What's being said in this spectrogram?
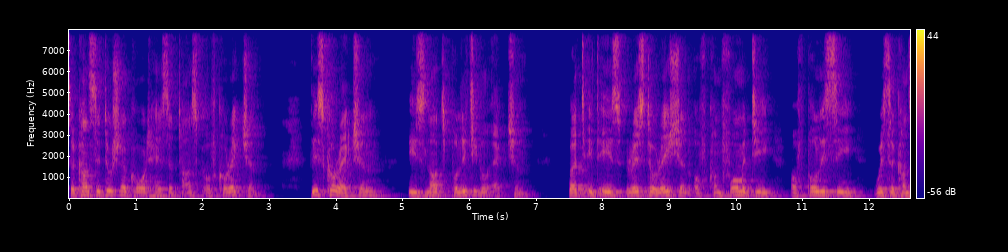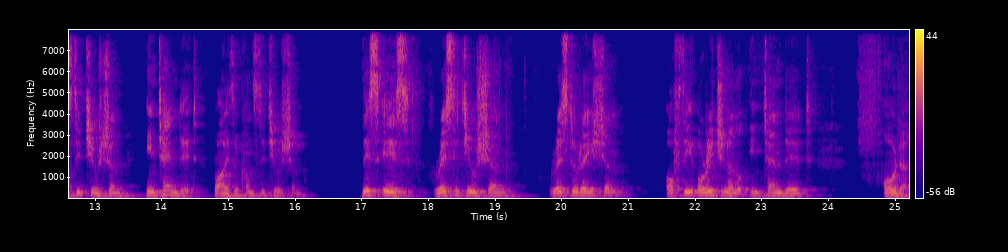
The Constitutional Court has a task of correction this correction is not political action, but it is restoration of conformity of policy with the Constitution intended by the Constitution. This is restitution, restoration of the original intended order.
